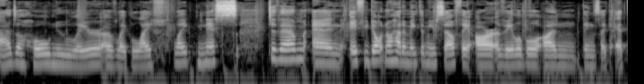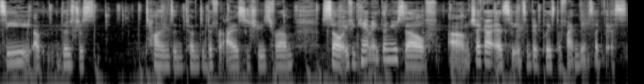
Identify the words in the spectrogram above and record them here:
adds a whole new layer of like life likeness to them. And if you don't know how to make them yourself, they are available on things like Etsy. Uh, there's just tons and tons of different eyes to choose from. So if you can't make them yourself, um, check out Etsy. It's a good place to find things like this.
